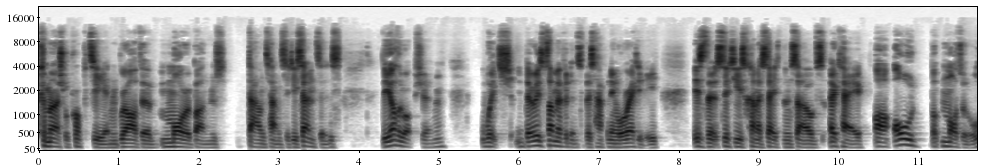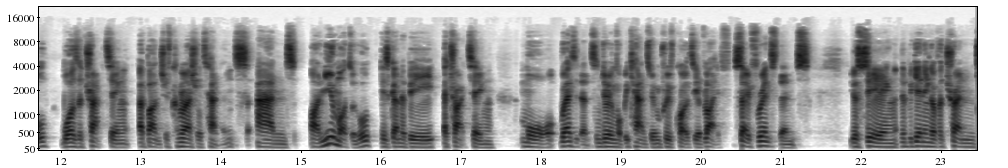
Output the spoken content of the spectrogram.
commercial property and rather moribund downtown city centres. The other option, which there is some evidence of this happening already, is that cities kind of say to themselves, okay, our old model was attracting a bunch of commercial tenants, and our new model is going to be attracting more residents and doing what we can to improve quality of life. So, for instance, you're seeing the beginning of a trend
